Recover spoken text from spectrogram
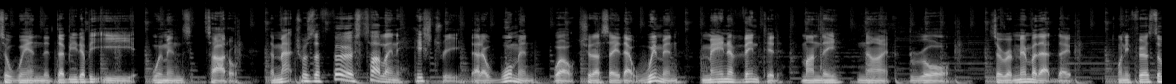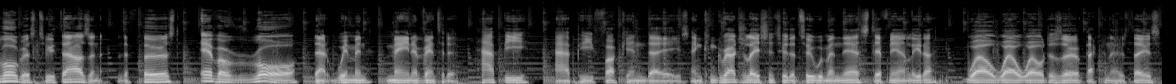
to win the WWE Women's title. The match was the first title in history that a woman, well, should I say that women, main evented Monday Night Raw. So remember that date. 21st of August 2000, the first ever Raw that women main evented it. Happy, happy fucking days. And congratulations to the two women there, Stephanie and Lita. Well, well, well deserved back in those days.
